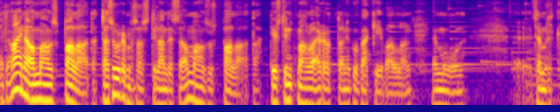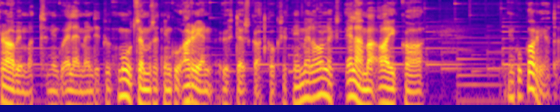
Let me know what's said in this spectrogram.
Että aina on mahdollisuus palata, tai suurimmassa osassa tilanteessa on mahdollisuus palata. Tietysti nyt mä haluan erottaa niin kuin väkivallan ja muun eh, semmoiset kraavimmat niin kuin elementit, mutta muut semmoiset niin kuin arjen yhteyskatkokset, niin meillä on onneksi elämäaikaa niin kuin korjata.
